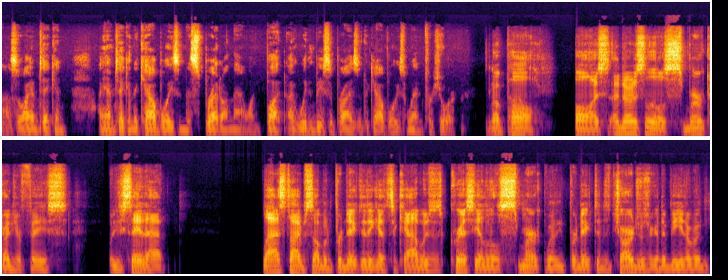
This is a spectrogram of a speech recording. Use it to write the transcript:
Uh, so I am taking I am taking the Cowboys in the spread on that one, but I wouldn't be surprised if the Cowboys win for sure. Oh, Paul, um, Paul, I, I noticed a little smirk on your face when you say that. Last time someone predicted against the Cowboys was Chris. He had a little smirk when he predicted the Chargers were going to beat them, and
